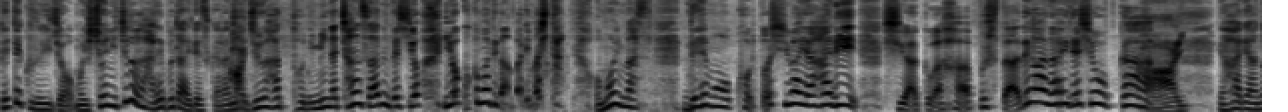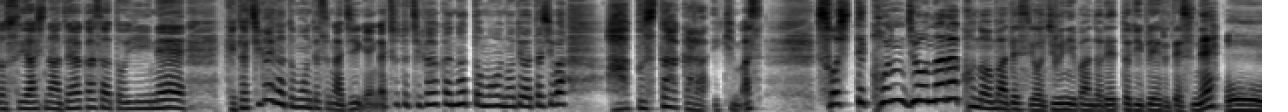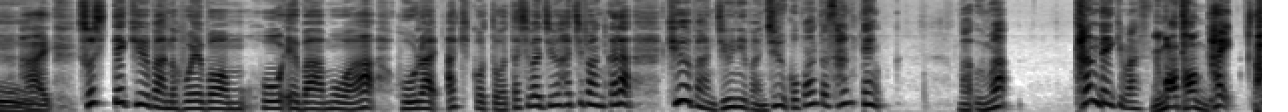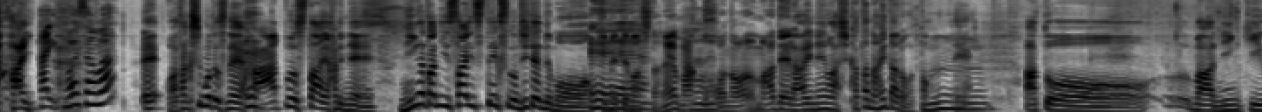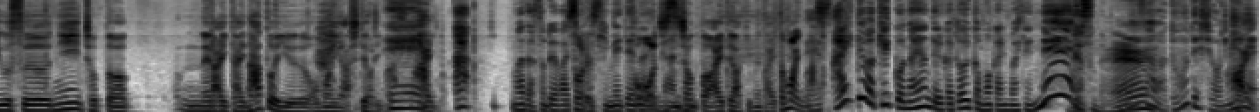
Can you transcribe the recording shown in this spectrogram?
出てくる以上もう一緒に一度の晴れ舞台ですからね、はい、18頭にみんなチャンスあるんですよ。よここまで頑張りました。思います。でも今年はやはり主役はハープスターではないでしょうか。はい。やはりあの素足の鮮やかさといいね桁違いだと思うんですが次元がちょっと違うかなと思うので私はハープスターからいきます。そして根性ならこの馬ですよ。12番のレッドリベールですね。はい。そして9番のフォーエバーフォーエバーモアホウライアキコと私は18番から9番12番15番と3点。まあ馬単でいきます。馬単で。はい。はい。はい。小林さんは？え私もですねハープスターやはりね新潟2歳ステークスの時点でも決めてましたね、えー、まあ、はい、この馬で来年は仕方ないだろうと、えあとまあ人気薄にちょっと狙いたいなという思いがしております。えー、はい。あ、まだそれはちょっと決めてない感じ。ちょっと相手は決めたいと思います。相手は結構悩んでる方多いかもわかりませんね。ですね。皆さんはどうでしょうね。はい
